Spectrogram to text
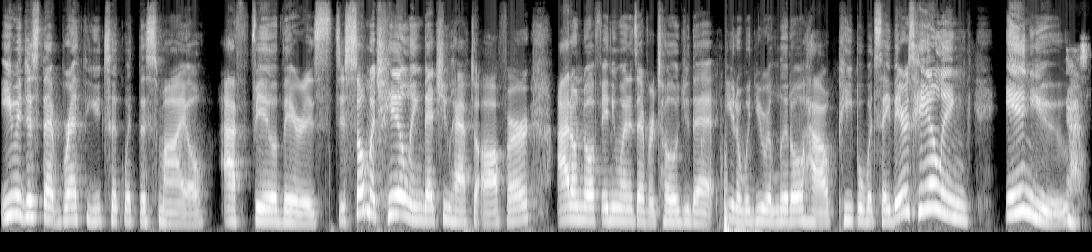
Even just that breath you took with the smile. I feel there is just so much healing that you have to offer. I don't know if anyone has ever told you that, you know, when you were little, how people would say, There's healing in you. Yes.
